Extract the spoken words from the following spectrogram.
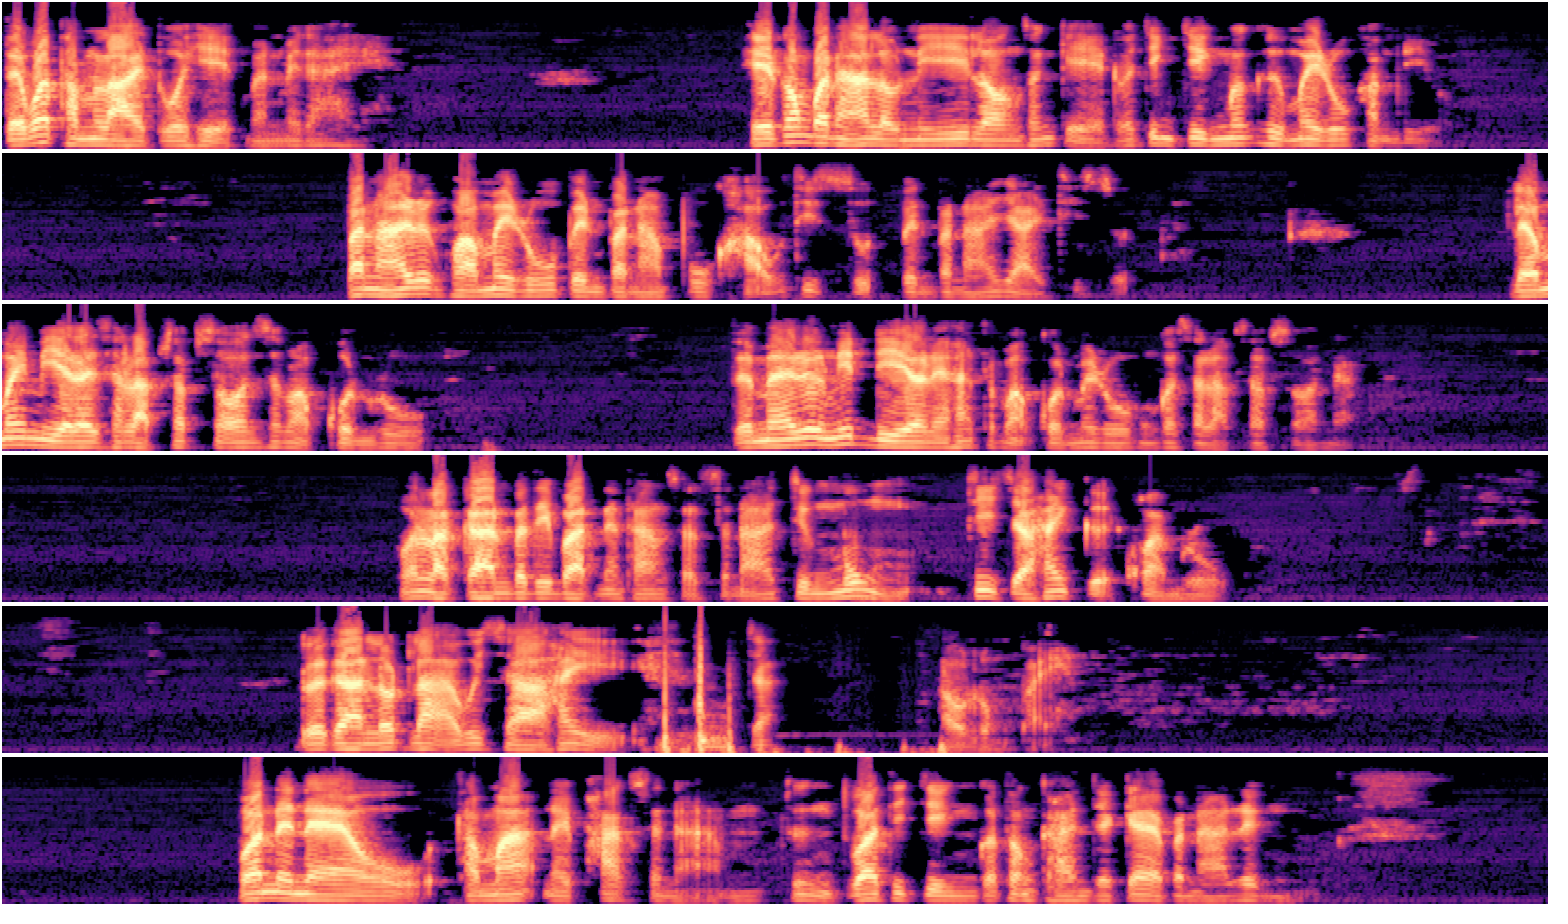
แต่ว่าทำลายตัวเหตุมันไม่ได้ เหตุของปัญหาเหล่านี้ลองสังเกตว่าจริง ๆ มันคือไม่รู้คำเดียว ปัญหาเรื่องความไม่รู้เป็นปัญหาภูเขาที่สุด เป็นปัญหาใหญ่ที่สุด แล้วไม่มีอะไรสลับซับซ้อนสำหรับคนรู้ แต่แม้เรื่องนิดเดียวเนี่ยฮะสำหรับคนไม่รู้มันก็สลับซับซ้อนนะเพราะหลักการปฏิบัติในทางศาสนาจึงมุ่งที่จะให้เกิดความรู้ โดยการลดละอวิชาให้จะเอาลงไป เพราะในแนวธรรมะในภาคสนาม ซึ่งว่าที่จริงก็ต้องการจะแก้ปัญหาเรื่อง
